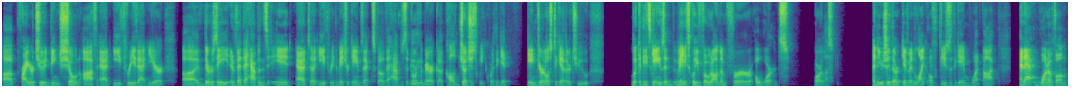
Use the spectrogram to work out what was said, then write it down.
uh prior to it being shown off at E3 that year uh there's a event that happens it at uh, E3 the Major Games Expo that happens in North Mm. America called Judges Week where they get game journalists together to look at these games and basically vote on them for awards more or less and usually they're given like overviews of the game whatnot and at one of them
